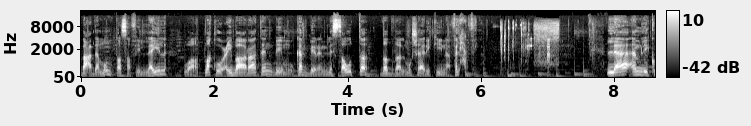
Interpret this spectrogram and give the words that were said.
بعد منتصف الليل وأطلقوا عبارات بمكبر للصوت ضد المشاركين في الحفل. لا أملك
